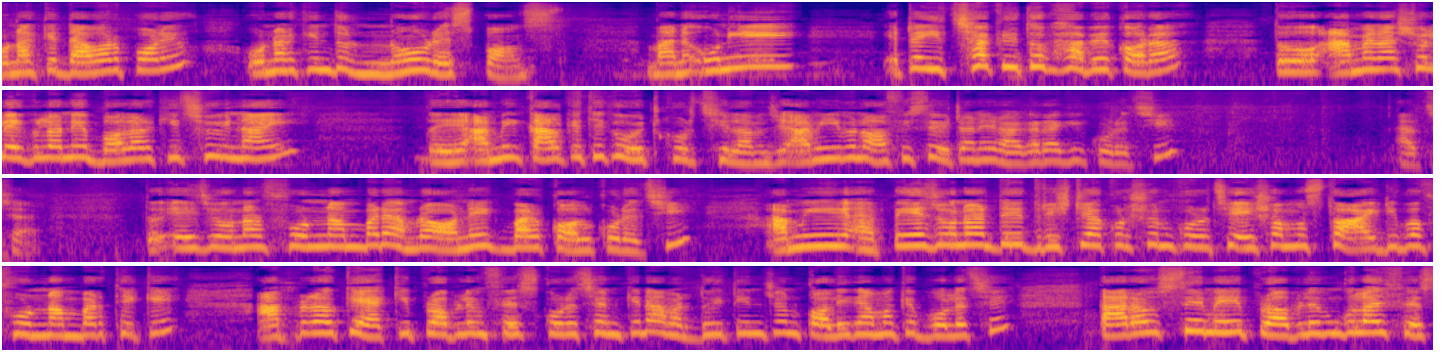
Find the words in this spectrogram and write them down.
ওনাকে দেওয়ার পরেও ওনার কিন্তু নো রেসপন্স মানে উনি এটা ইচ্ছাকৃতভাবে করা, তো আমার আসলে এগুলা নিয়ে বলার কিছুই নাই। আমি কালকে থেকে ওয়েট করছিলাম যে আমি ইভেন অফিসে এটা নিয়ে রাগারাগি করেছি। আচ্ছা তো এই যে ওনার ফোন নাম্বারে আমরা অনেকবার কল করেছি। আমি পেজ ওনারদের দৃষ্টি আকর্ষণ করেছি এই সমস্ত আইডি বা ফোন নাম্বার থেকে। আপনারাও কি একই প্রবলেম ফেস করেছেন কিনা? আমার দুই, তিনজন কলিগ আমাকে বলেছে, তারাও সেম এই প্রবলেমগুলাই ফেস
